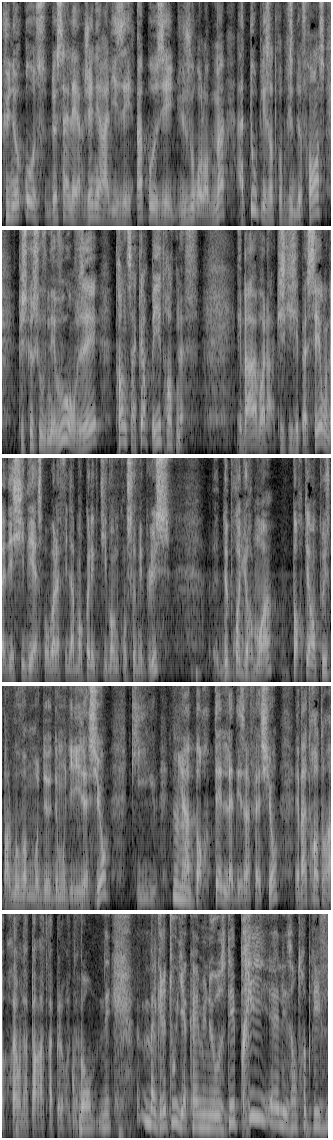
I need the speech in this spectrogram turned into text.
qu'une hausse de salaire généralisée, imposée du jour au lendemain à toutes les entreprises de France, puisque souvenez-vous, on faisait 35 heures payées 39. Et ben voilà, qu'est-ce qui s'est passé? On a décidé à ce moment-là finalement collectivement de consommer plus, de produire moins, porté en plus par le mouvement de, mondialisation qui, mhm. importait de la désinflation, et ben 30 ans après, on n'a pas rattrapé le retard. Bon, mais malgré tout, il y a quand même une hausse des prix. Les entreprises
